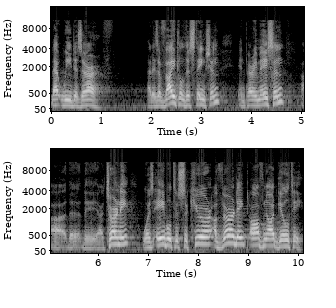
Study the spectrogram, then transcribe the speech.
that we deserve. That is a vital distinction. In Perry Mason, uh, the, the attorney was able to secure a verdict of not guilty.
